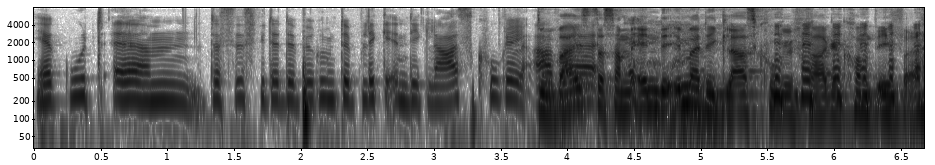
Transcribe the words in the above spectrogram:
Ja gut, ähm, das ist wieder der berühmte Blick in die Glaskugel. Du weißt, dass am Ende immer die Glaskugelfrage kommt, Eva.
